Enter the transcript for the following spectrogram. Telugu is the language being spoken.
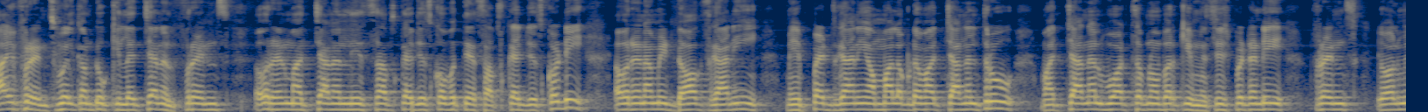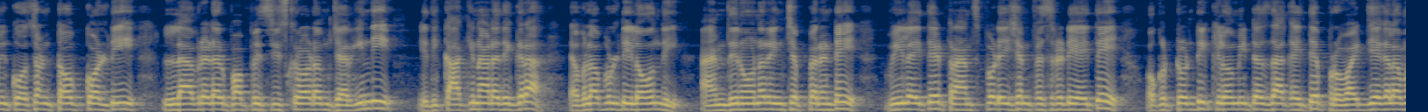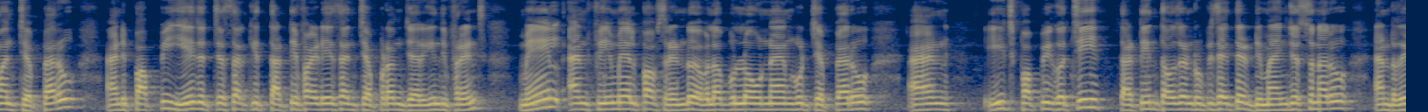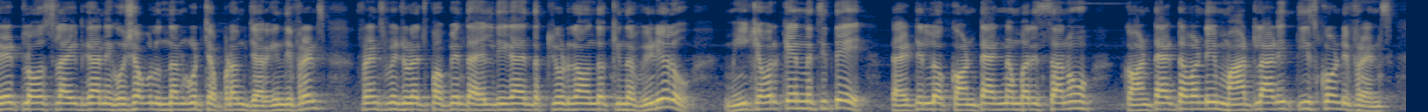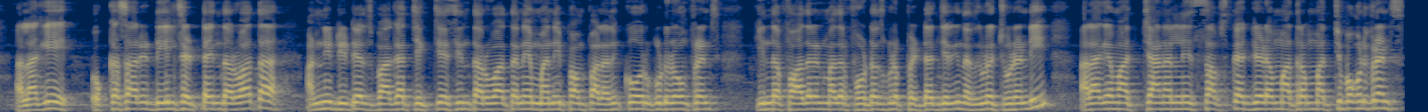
Hi friends welcome to killer channel friends ఎవరైనా మా ఛానల్ని సబ్స్క్రైబ్ చేసుకోకపోతే సబ్స్క్రైబ్ చేసుకోండి. ఎవరైనా మీ డాగ్స్ కానీ మీ పెట్స్ కానీ అమ్మాలనుకుంటే మా ఛానల్ త్రూ మా ఛానల్ వాట్సాప్ నెంబర్కి మెసేజ్ పెట్టండి. ఫ్రెండ్స్ ఇవాళ మీకోసం టాప్ క్వాలిటీ ల్యాబ్రేడర్ పప్పీస్ తీసుకురావడం జరిగింది. ఇది కాకినాడ దగ్గర అవైలబిలిటీలో ఉంది. ఐఎమ్ దీని ఓనర్ ఏం చెప్పారంటే వీలైతే ట్రాన్స్పోర్టేషన్ ఫెసిలిటీ అయితే ఒక ట్వంటీ కిలోమీటర్స్ దాకా అయితే ప్రొవైడ్ చేయగలమని చెప్పారు. అండ్ పప్పి ఏజ్ వచ్చేసరికి థర్టీ ఫైవ్ డేస్ అని చెప్పడం జరిగింది friends. Male and female pups రెండు అవైలబుల్లో ఉన్నాయని కూడా చెప్పారు. అండ్ ఈచ్ పప్పీకి వచ్చి థర్టీన్ థౌజండ్ రూపీస్ అయితే డిమాండ్ చేస్తున్నారు. అండ్ రేట్లో స్లైట్గా నెగోషియబుల్ ఉందని కూడా చెప్పడం జరిగింది ఫ్రెండ్స్ ఫ్రెండ్స్ మీరు చూడొచ్చు పప్పి ఎంత హెల్తీగా ఎంత క్యూట్గా ఉందో కింద వీడియోలో. మీకెవరికైనా నచ్చితే టైటిల్లో కాంటాక్ట్ నెంబర్ ఇస్తాను. కాంటాక్ట్ అవ్వండి మాట్లాడి తీసుకోండి ఫ్రెండ్స్ అలాగే ఒక్కసారి డీల్ సెట్ అయిన తర్వాత అన్ని డీటెయిల్స్ బాగా చెక్ చేసిన తర్వాతనే మనీ పంపాలని కోరుకుంటున్నాం ఫ్రెండ్స్. కింద ఫాదర్ అండ్ మదర్ ఫొటోస్ కూడా పెట్టడం జరిగింది. అది కూడా చూడండి. అలాగే మా ఛానల్ని సబ్స్క్రైబ్ చేయడం మాత్రం మర్చిపోకండి ఫ్రెండ్స్.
